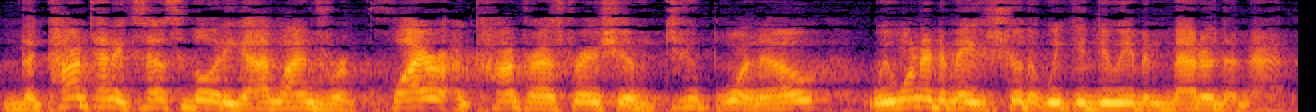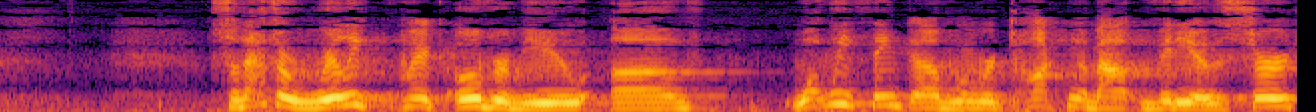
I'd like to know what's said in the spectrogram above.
the content accessibility guidelines require a contrast ratio of 2.0. We wanted to make sure that we could do even better than that. So that's a really quick overview of what we think of when we're talking about video search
